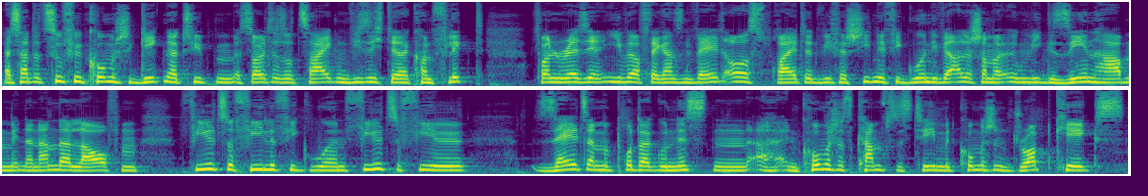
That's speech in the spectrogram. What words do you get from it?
es hatte zu viel komische Gegnertypen. Es sollte so zeigen, wie sich der Konflikt von Resident Evil auf der ganzen Welt ausbreitet, wie verschiedene Figuren, die wir alle schon mal irgendwie gesehen haben, miteinander laufen. Viel zu viele Figuren, viel zu viel seltsame Protagonisten, äh, ein komisches Kampfsystem mit komischen Dropkicks.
